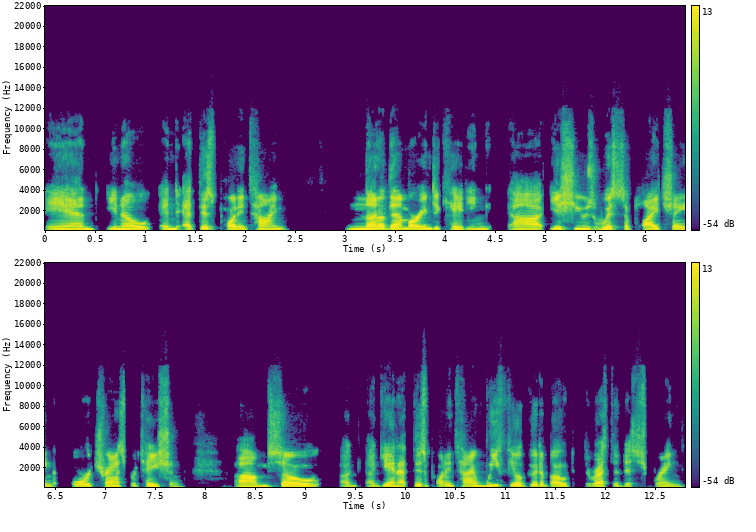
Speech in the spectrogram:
And, you know, and at this point in time, none of them are indicating uh, issues with supply chain or transportation. Um, so, uh, again, at this point in time, we feel good about the rest of this spring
